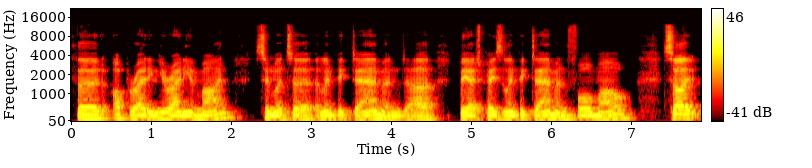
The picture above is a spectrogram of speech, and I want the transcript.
third operating uranium mine, similar to Olympic Dam and uh, BHP's Olympic Dam and Four Mile. So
